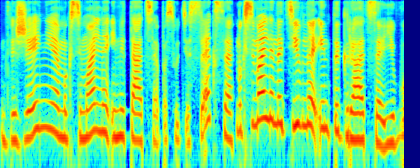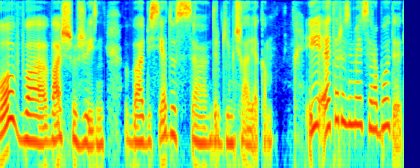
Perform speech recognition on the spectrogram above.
движения, максимальная имитация, по сути, секса, максимально нативная интеграция его в вашу жизнь, в беседу с а, другим человеком. И это, разумеется, работает.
